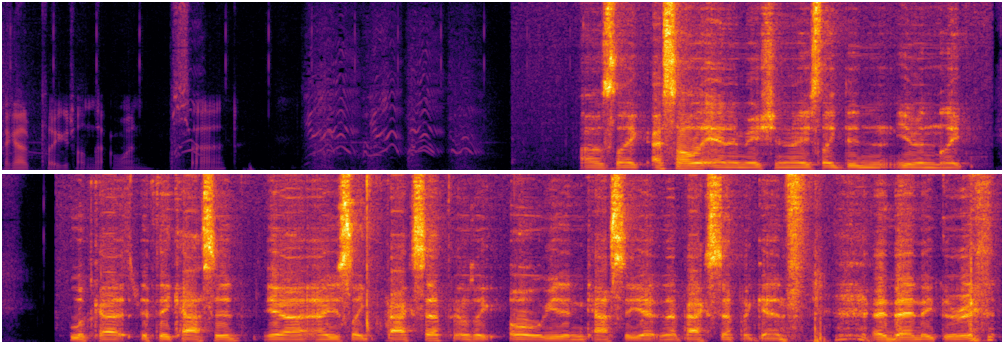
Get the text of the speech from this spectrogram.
I got plagued on that one. Sad. I was like, I saw the animation and I just like didn't even like look at if they casted. Yeah, I just like backstep. I was like, oh, you didn't cast it yet, and I backstep again, and then they threw it.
